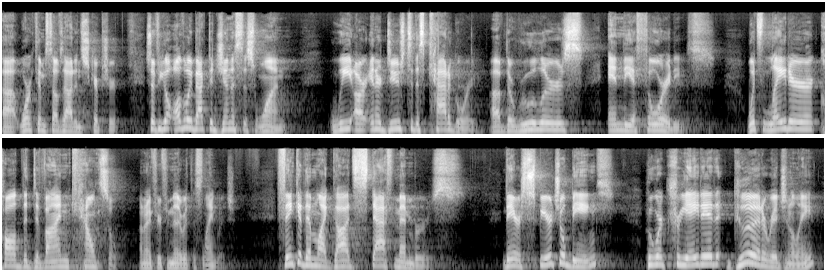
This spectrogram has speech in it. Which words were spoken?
uh, work themselves out in Scripture. So if you go all the way back to Genesis 1, we are introduced to this category of the rulers and the authorities, what's later called the divine council. I don't know if you're familiar with this language. Think of them like God's staff members. They are spiritual beings who were created good originally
